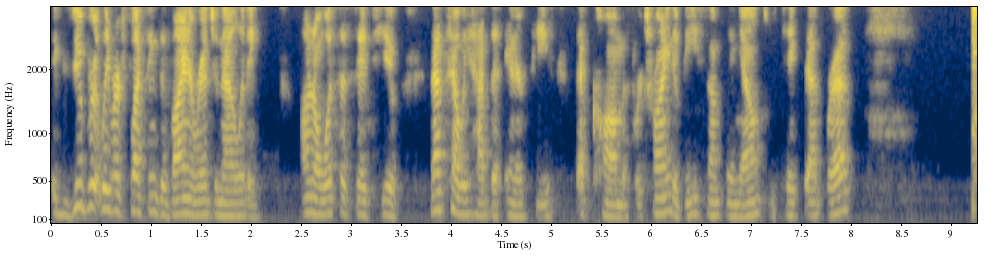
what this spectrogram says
exuberantly reflecting divine originality. I don't know what's that say to you. That's how we have that inner peace, that calm. If we're trying to be something else, we take that breath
